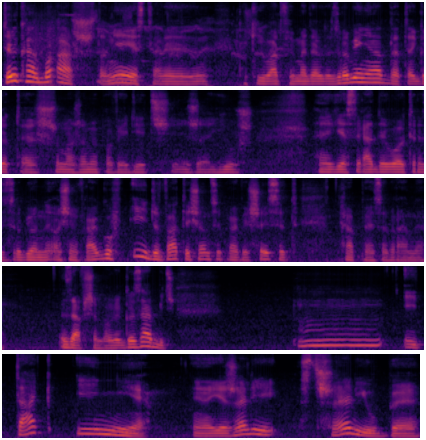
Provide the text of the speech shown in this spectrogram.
tylko albo aż. To nie jest ale taki łatwy medal do zrobienia, dlatego też możemy powiedzieć, że już jest Rady Walters zrobiony 8 fragów i 2000 prawie 600 HP zabrane. Zawsze mogę go zabić. Mm, I tak i nie. Jeżeli strzeliłby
